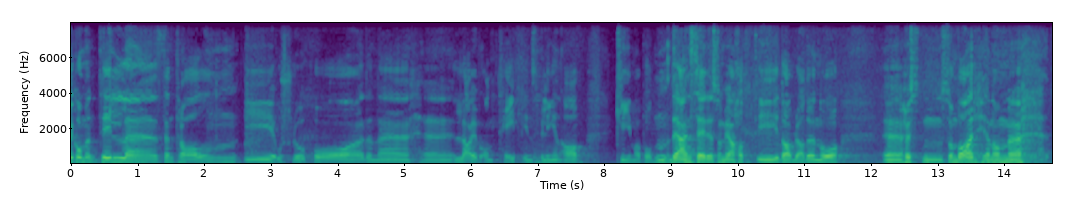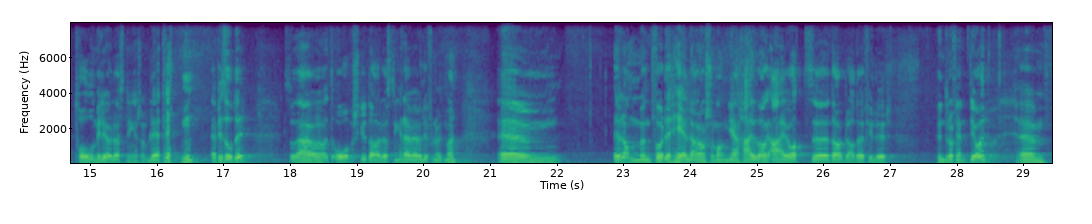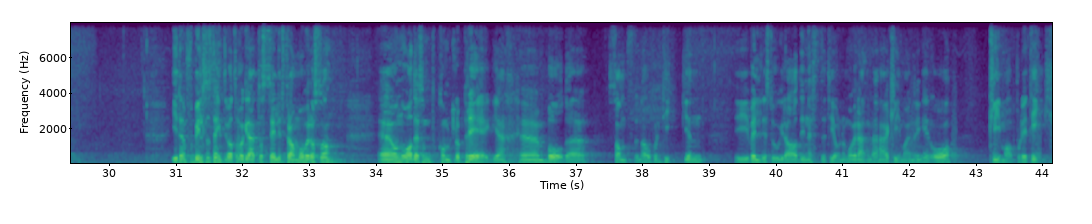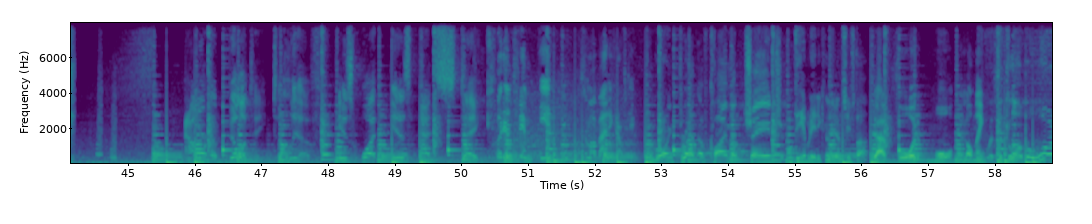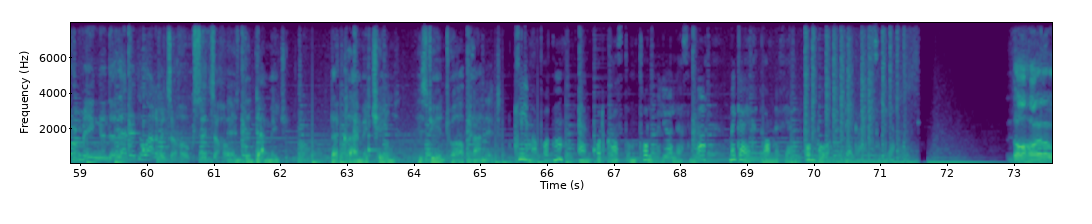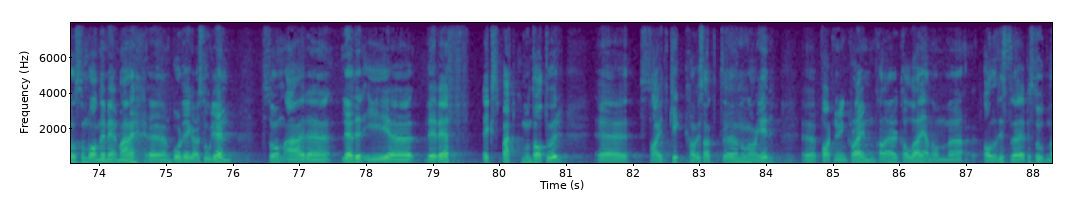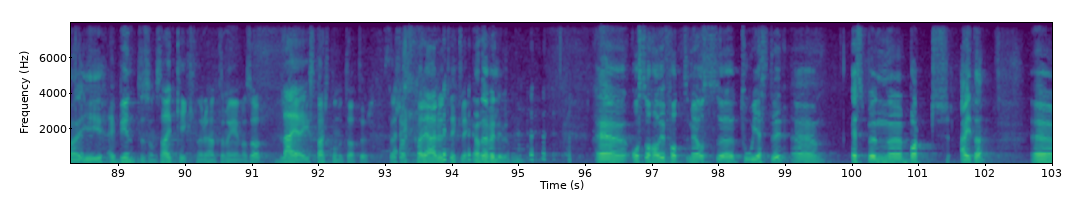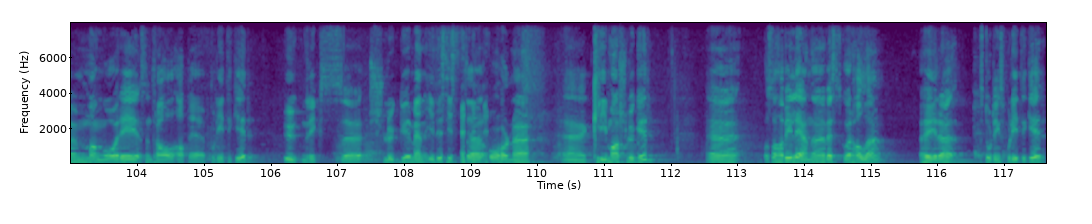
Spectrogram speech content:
Velkommen til eh, Sentralen i Oslo på denne eh, live on tape-innspillingen av Klimapodden. Det er en serie som vi har hatt i Dagbladet nå eh, høsten som var, gjennom tolv miljøløsninger som ble 13 episoder. Så det er jo et overskudd av løsninger. Det er vi veldig fornøyd med. rammen for det hele arrangementet her i dag er jo at Dagbladet fyller 150 år. I den forbindelse tenkte vi at det var greit å se litt framover også. Eh, og noe av det som kommer til å prege eh, både samfunnet og politikken i veldig stor grad de neste tiårene, må vi regne med, er klimaendringer og klimapolitikk. Our ability to live is what is at stake. For en fremtid som er bærekraftig. Det blir ikke noe grønt skifte. Det er vår månelanding. With the global warming and that, a lot of it's a hoax. It's a hoax. And the damage that climate change is doing to our planet. Klimapodden en podkast om tolv miljøløsninger med Geir Ramnefjell og Bård Vegar Solhjell. Da har jeg som vanlig med meg eh, Bård Vegar Solhjell, som er eh, leder i eh, WWF, ekspertkommentator Eh, sidekick, har vi sagt eh, noen ganger. Eh, partner in crime kan jeg kalle deg gjennom alle disse episodene i Jeg begynte som sidekick når du hentet meg inn, og så ble jeg ekspertkommentator. Så det er en slags karriereutvikling. ja, det er veldig bra. Eh, og så har vi fått med oss eh, to gjester. Eh, Espen Barth Eide. mangeårig sentral Ap-politiker. Utenriksslugger, men i de siste årene eh, klimaslugger. Eh, og så har vi Lene Westgård Halle, Høyre, stortingspolitiker.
